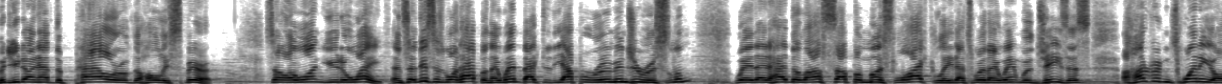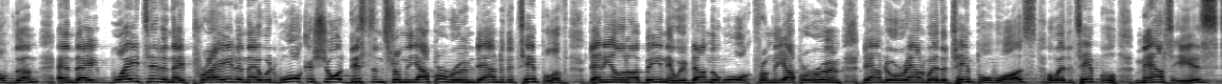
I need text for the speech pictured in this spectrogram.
but you don't have the power of the Holy Spirit. So I want you to wait. And so this is what happened. They went back to the upper room in Jerusalem where they'd had the Last Supper, most likely. That's where they went with Jesus. 120 of them. And they waited and they prayed and they would walk a short distance from the upper room down to the temple. Of Danielle and I have been there. We've done the walk from the upper room down to around where the temple was or where the temple mount is.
